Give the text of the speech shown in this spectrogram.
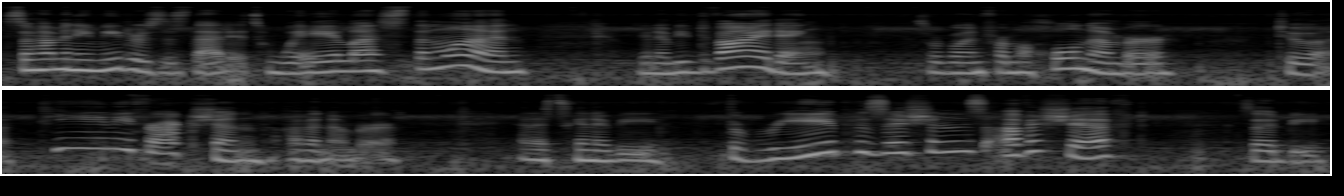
So how many meters is that? It's way less than one. We're going to be dividing. So we're going from a whole number to a teeny fraction of a number. And it's going to be three positions of a shift. So it'd be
